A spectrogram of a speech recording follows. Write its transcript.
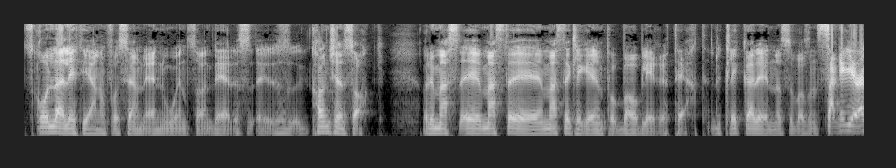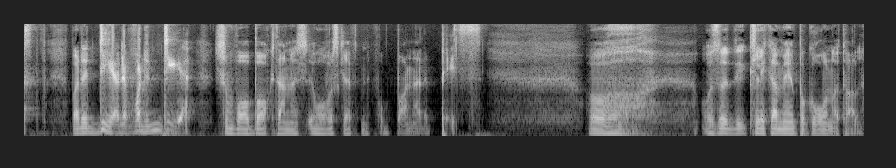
scroller litt igjennom for å se om det er noe interessant. Det er det, kanskje en sak. Og det meste, meste, meste jeg klikker inn på, bare blir irritert. Du klikker det inn, og så bare sånn Seriøst! Var det det, var det det som var bak denne overskriften? Forbannede piss! Åh. Og så klikker vi inn på koronatall.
